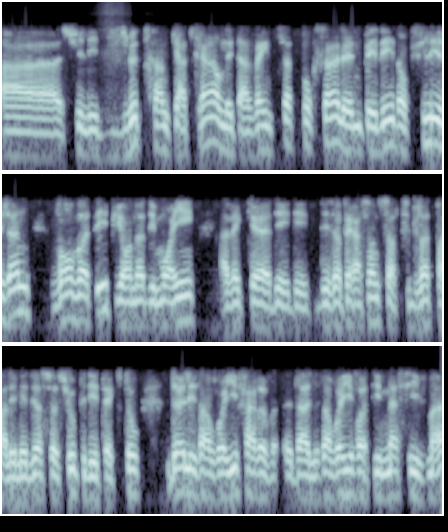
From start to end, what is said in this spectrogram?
chez les 18-34 ans, on est à 27% le NPD. Donc, si les jeunes vont voter, puis on a des moyens avec euh, des, des, opérations de sortie de vote par les médias sociaux puis des textos, de les envoyer faire, de les envoyer voter massivement,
